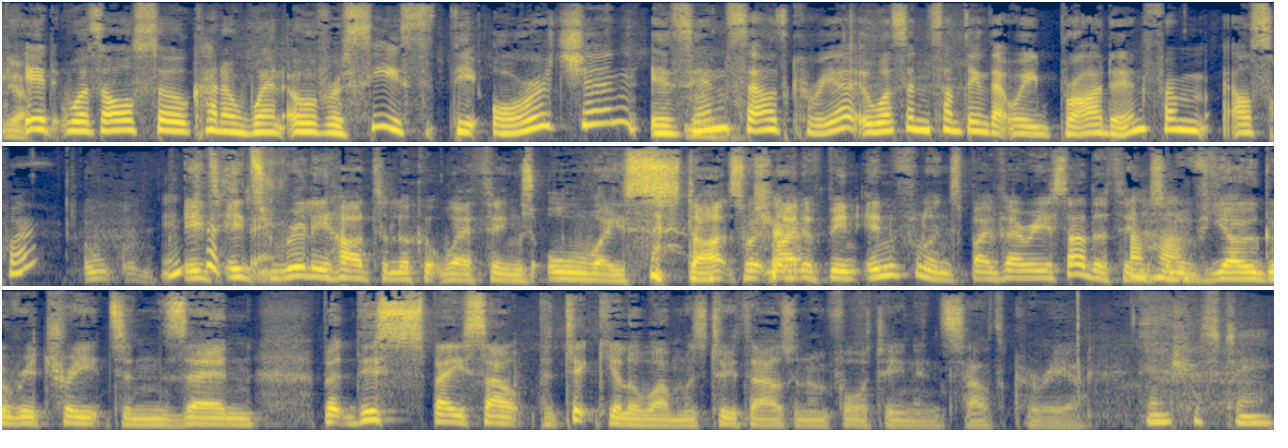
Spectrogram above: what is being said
Yeah. it was also kind of went overseas. The origin is Hmm. in South Korea. It wasn't something that we brought in from elsewhere. It's, it's really hard to look at where things always start. So it might have been influenced by various other things, Uh-huh. sort of yoga retreats and Zen. But this Space Out particular one was 2014 in South Korea. Interesting.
